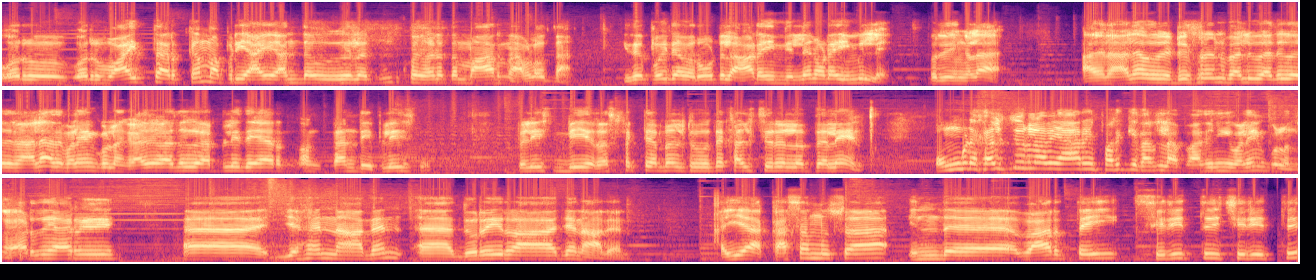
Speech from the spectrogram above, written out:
ஒரு ஒரு வாய்த்தர்க்கம் அப்படி அந்த இதில் கொஞ்சம் இடத்த மாறணும் அவ்வளவுதான். இதை போயிட்டு அவர் ரோட்டில் ஆடையும் இல்லை நொடையும் இல்லை. புரியுதுங்களா? அதனால ஒரு டிஃப்ரெண்ட் வேல்யூ அது அதனால அதை வளையம் கொள்ளுங்க. அது அது அப்படி their country please please be respectable to the cultural of the land உங்களோட கல்ச்சுரல் அவன் யாரையும் பறக்கி வரலப்பா. அதை நீங்கள் வளையம் கொள்ளுங்க. அடுத்து யாரு? ஜெகநாதன் துரைராஜநாதன். ஐயா கசமுசா இந்த வார்த்தை சிரித்து சிரித்து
